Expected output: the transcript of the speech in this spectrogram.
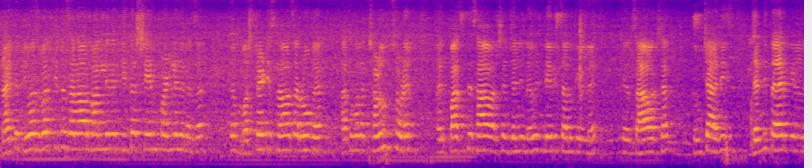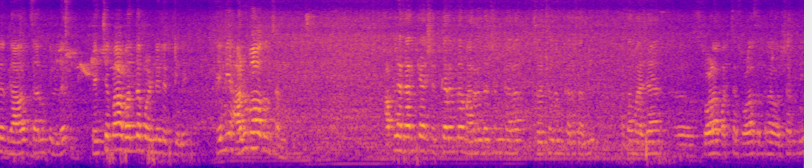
नाही तर दिवसभर तिथं जनावर बांधलेले तिथं शेण पडलेले त्याचं. तर मस्टायटिस नावाचा रोग आहे हा तुम्हाला छळून सोडेल. आणि पाच ते सहा वर्षात ज्यांनी नवीन डेअरी चालू केलेली आहे ते सहा वर्षात तुमच्या आधी ज्यांनी तयार केलेले आहेत गावात चालू केलेले आहेत त्यांचे पा बंद पडलेले आहेत की नाही त्यांनी अनुभवातून सांगितले. आपल्यासारख्या शेतकऱ्यांना मार्गदर्शन करा संशोधन करत आम्ही. आता माझ्या सोळा मागच्या सोळा सतरा वर्षात मी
